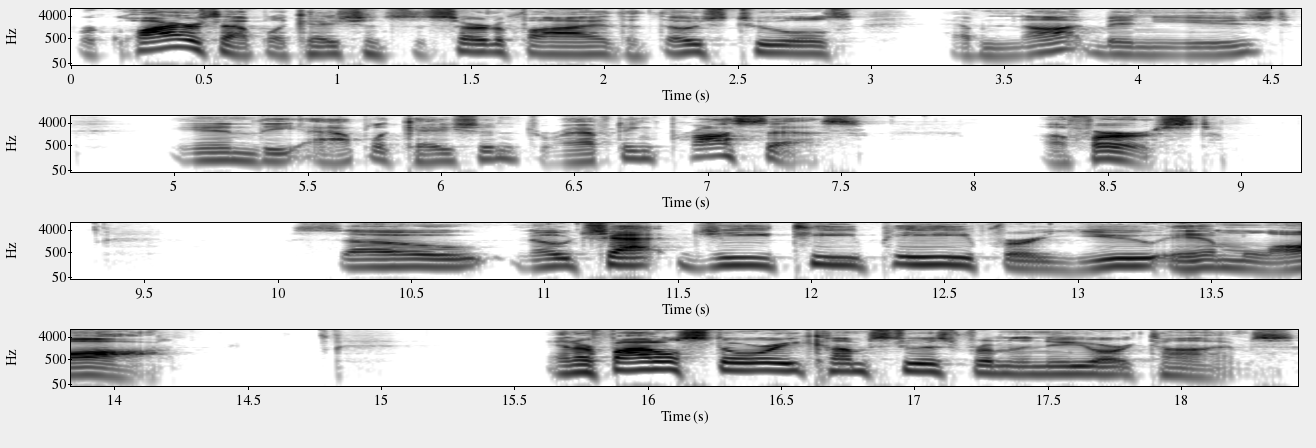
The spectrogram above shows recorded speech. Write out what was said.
requires applications to certify that those tools have not been used in the application drafting process uh, first. So, no chat GTP for UM Law. And our final story comes to us from the New York Times.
